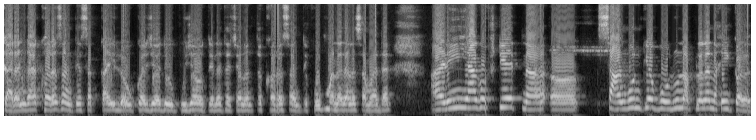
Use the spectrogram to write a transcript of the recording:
कारण का खरं सांगते सकाळी लवकर जेव्हा देवपूजा होते ना त्याच्यानंतर खरं सांगते खूप मनाला समाधान. आणि ह्या गोष्टी आहेत ना सांगून किंवा बोलून आपल्याला नाही कळत.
